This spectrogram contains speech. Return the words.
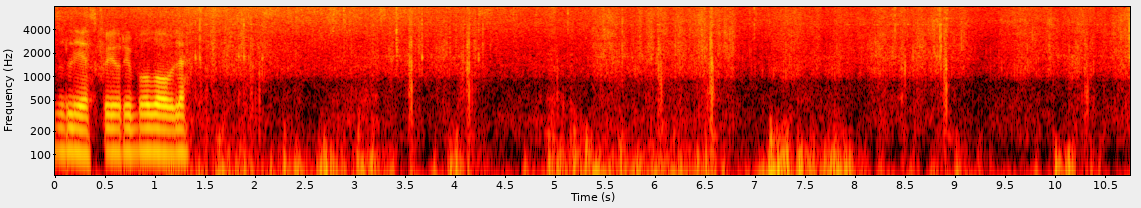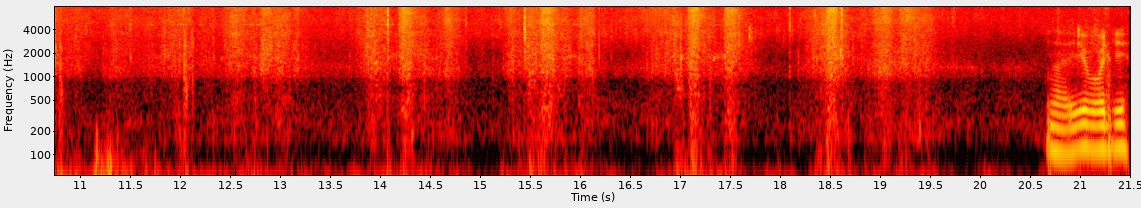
З лескою риболовля. Да, і в воді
